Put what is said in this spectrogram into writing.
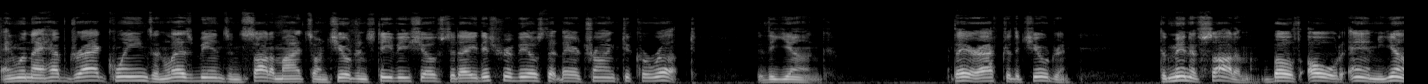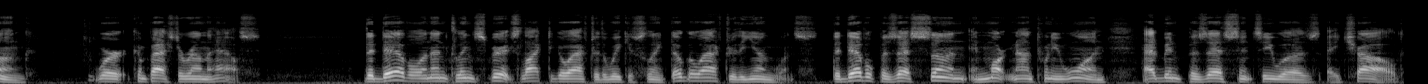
And when they have drag queens and lesbians and sodomites on children's TV shows today, this reveals that they are trying to corrupt the young. They are after the children. The men of Sodom, both old and young, were compassed around the house. The devil and unclean spirits like to go after the weakest link. They'll go after the young ones. The devil possessed son in Mark 9:21 had been possessed since he was a child.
